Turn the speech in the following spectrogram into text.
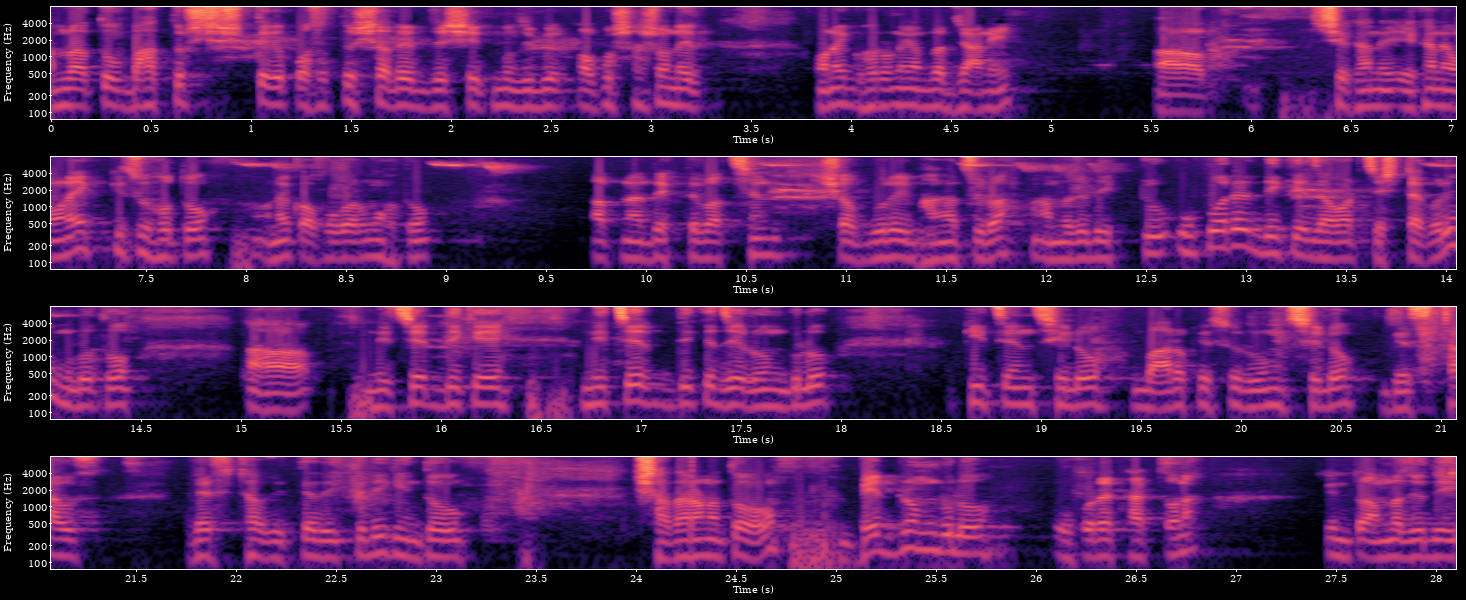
আমরা তো বাহাত্তর থেকে পঁচাত্তর সালের যে শেখ মুজিবের অপশাসনের অনেক ঘটনাই আমরা জানি। সেখানে, এখানে অনেক কিছু হতো, অনেক অপকর্ম হতো। আপনারা দেখতে পাচ্ছেন, সবগুলোই ভাঙাচুরা। আমরা যদি একটু উপরের দিকে যাওয়ার চেষ্টা করি, মূলত নিচের দিকে নিচের দিকে যে রুমগুলো কিচেন ছিল বা আরও কিছু রুম ছিল গেস্ট হাউস রেস্ট হাউস ইত্যাদি ইত্যাদি, কিন্তু সাধারণত বেডরুমগুলো উপরে থাকতো না। কিন্তু আমরা যদি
